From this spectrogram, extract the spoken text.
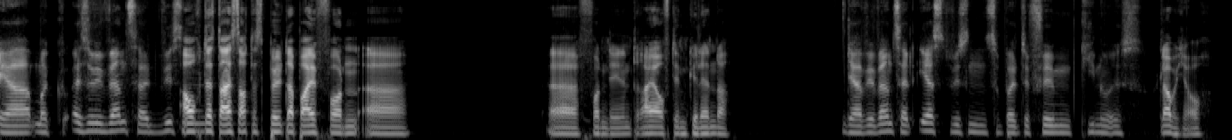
Ja, gu- also wir werden es halt wissen. Auch das, da ist auch das Bild dabei von, äh, äh, von den drei auf dem Geländer. Ja, wir werden es halt erst wissen, sobald der Film Kino ist. Glaube ich auch.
